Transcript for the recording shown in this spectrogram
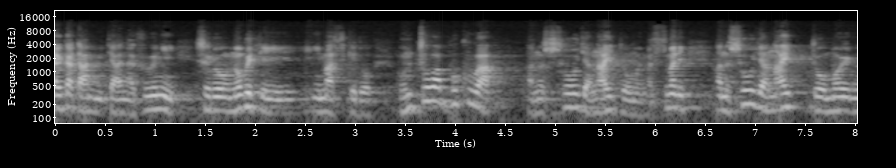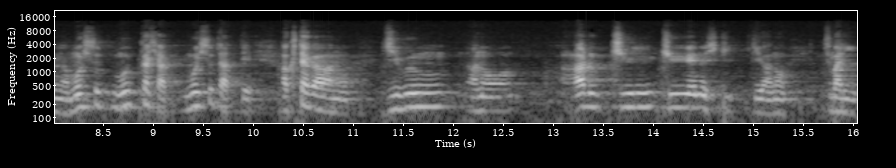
え方みたいな風にそれを述べていますけど、本当は僕は、あの、そうじゃないと思います。つまり、あの、そうじゃないと思えるのは、もう一つ、もう一箇所、もう一つあって、芥川の、自分、あの、ある旧、旧への式っていう、あの、つまり、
